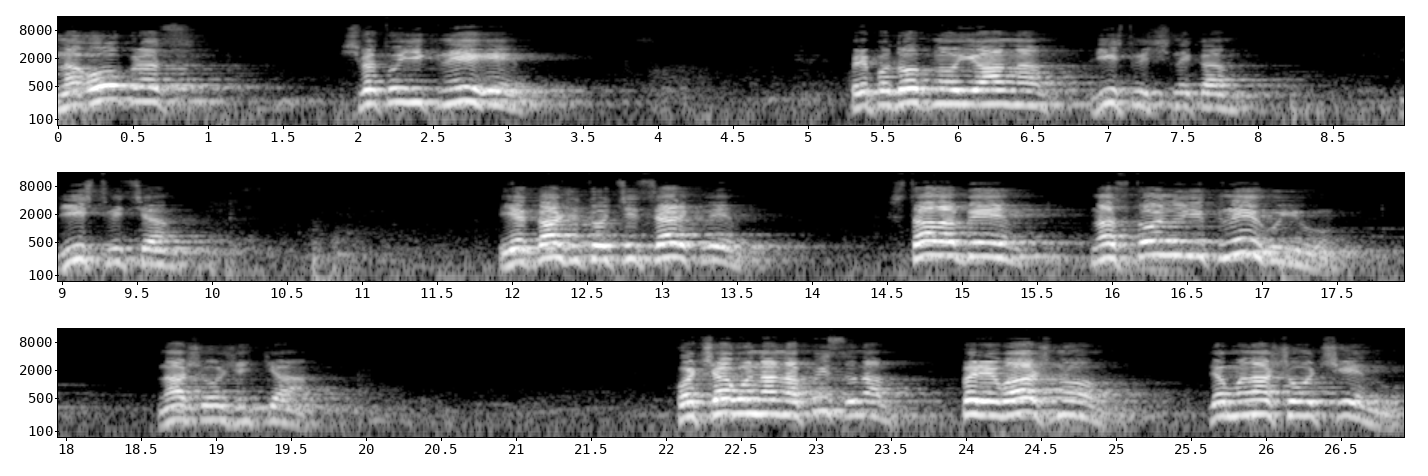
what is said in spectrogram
на образ святої книги преподобного Іоанна Ліствичника, Ліствиця. І як кажуть отці церкви, стала би настольною книгою нашого життя. Хоча вона написана переважно для нашого чину,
